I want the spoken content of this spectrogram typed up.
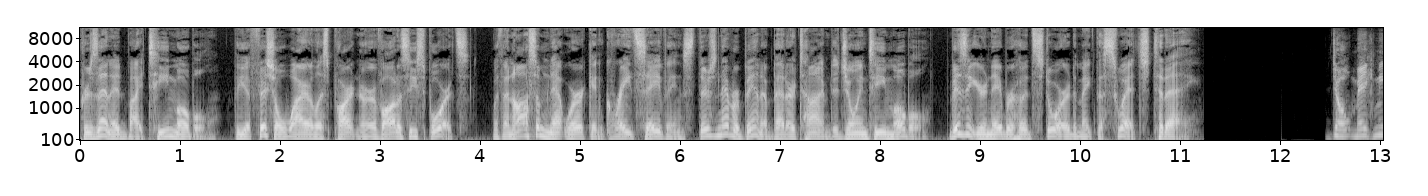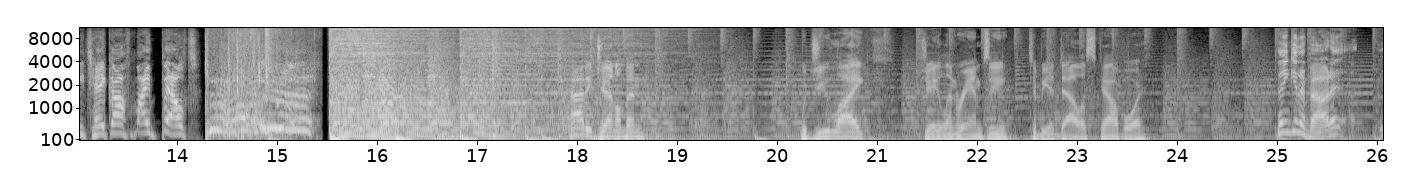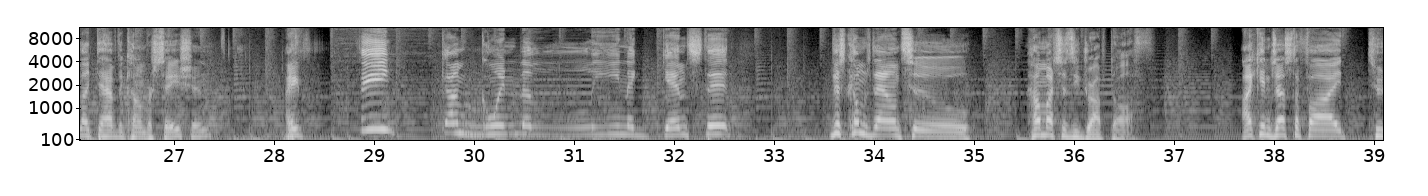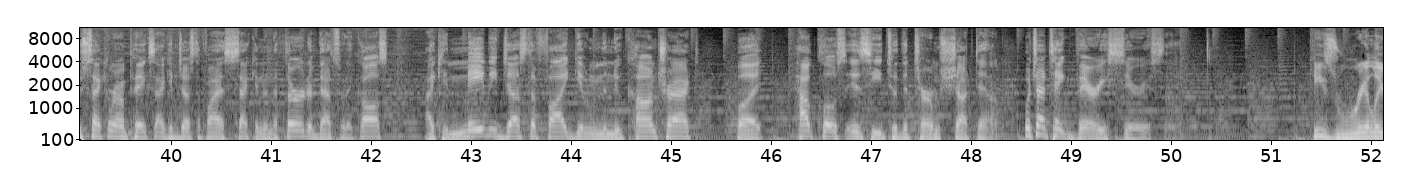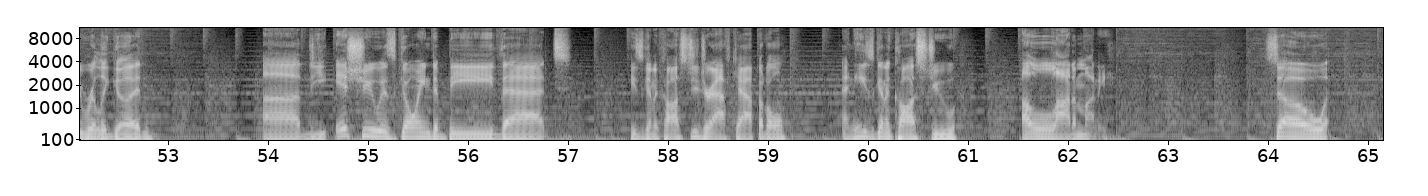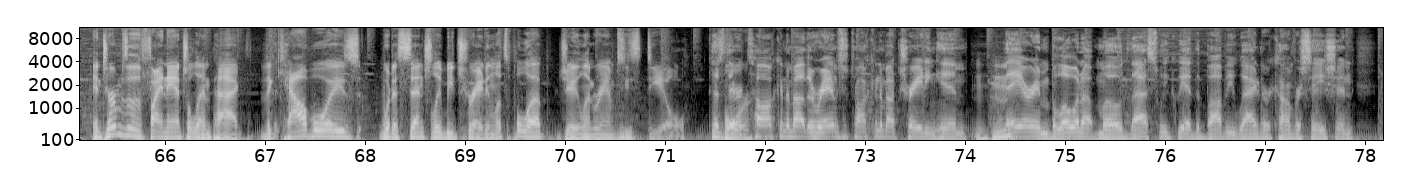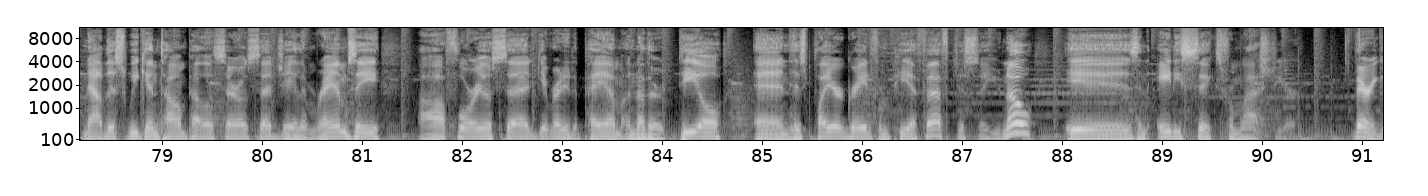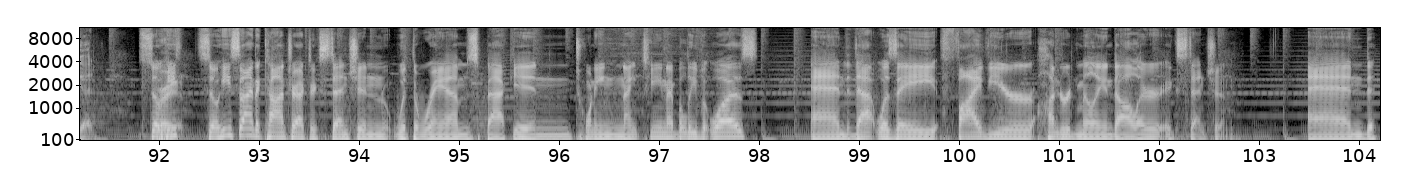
Presented by T-Mobile, the official wireless partner of Audacy Sports. With an awesome network and great savings, there's never been a better time to join T-Mobile. Visit your neighborhood store to make the switch today. Don't make me take off my belt! Howdy, gentlemen. Would you like Jalen Ramsey to be a Dallas Cowboy? Thinking about it, I'd like to have the conversation. I think I'm going to lean against it. This comes down to how much has he dropped off? I can justify two second round picks. I can justify a second and a third if that's what it costs. I can maybe justify giving him the new contract, but how close is he to the term shutdown, which I take very seriously? He's really, really good. Uh, the issue is going to be that he's going to cost you draft capital and he's going to cost you a lot of money. So, in terms of the financial impact, the Cowboys would essentially be trading. Let's pull up Jalen Ramsey's deal. Because they're talking about the Rams are talking about trading him. Mhm. They are in blow it up mode. Last week we had the Bobby Wagner conversation. Now this weekend, Tom Pelissero said Jalen Ramsey. Uh, Florio said get ready to pay him another deal. And his player grade from PFF, just so you know, is an 86 from last year. Very good. So he so he signed a contract extension with the Rams back in 2019, I believe it was, and that was a five-year, hundred million dollar extension. And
